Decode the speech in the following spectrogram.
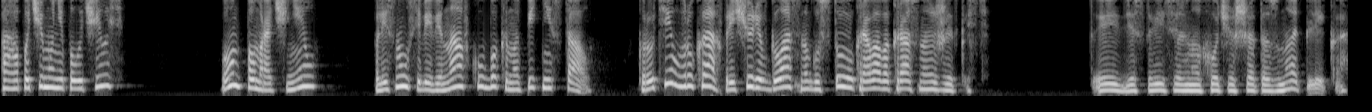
«А почему не получилось?» Он помрачнел, плеснул себе вина в кубок, но пить не стал. Крутил в руках, прищурив глаз на густую кроваво-красную жидкость. «Ты действительно хочешь это знать, Лика?»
